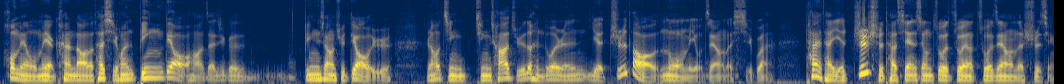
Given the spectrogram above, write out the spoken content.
后面我们也看到了，他喜欢冰钓哈，在这个冰上去钓鱼。然后警警察局的很多人也知道 Norm 有这样的习惯，太太也支持他先生做做做这样的事情。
